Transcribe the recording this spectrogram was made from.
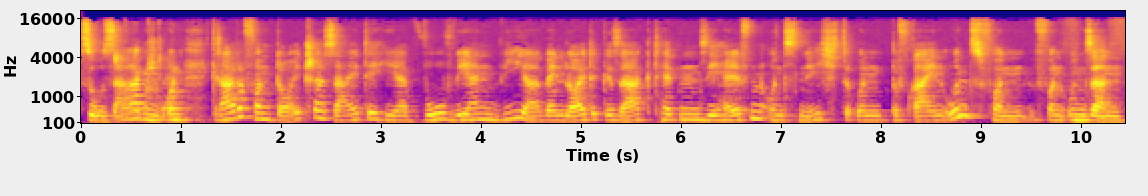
so sagen. Und gerade von deutscher Seite her, wo wären wir, wenn Leute gesagt hätten, sie helfen uns nicht und befreien uns von, von unseren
